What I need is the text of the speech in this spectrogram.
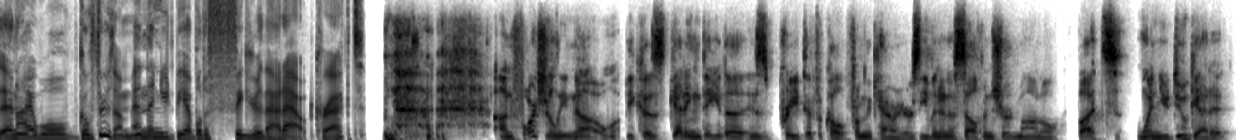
and I will go through them. And then you'd be able to figure that out, correct? Unfortunately, no, because getting data is pretty difficult from the carriers, even in a self insured model. But when you do get it,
